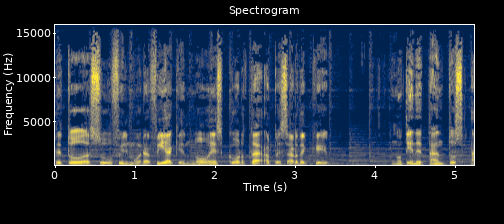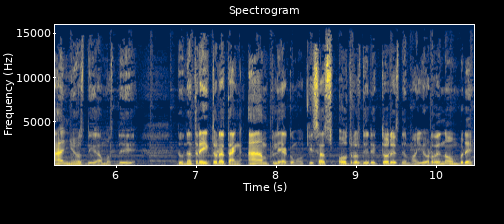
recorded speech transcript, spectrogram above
de toda su filmografía, que no es corta, a pesar de que no tiene tantos años, digamos, de, de una trayectoria tan amplia como quizás otros directores de mayor renombre,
